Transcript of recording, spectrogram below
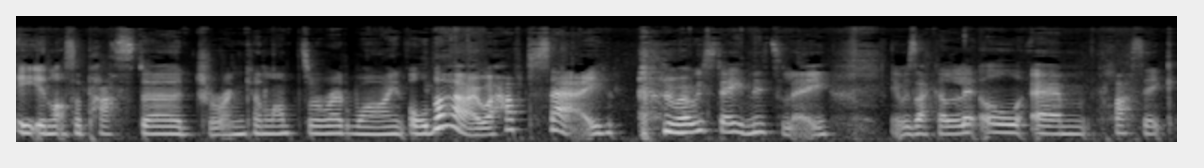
eating lots of pasta, drinking lots of red wine. Although I have to say, where we stayed in Italy, it was like a little um classic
